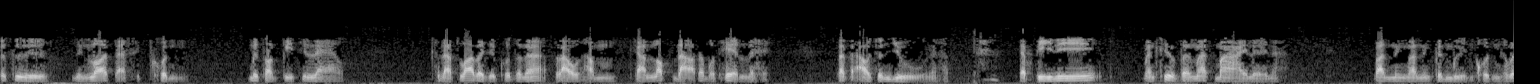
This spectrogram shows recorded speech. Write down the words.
ก็คือหนึ่งร้อยแปดสิบคน เมื่อตอนปีที่แล้ว ขนาดร้อยแปดสิบคนตอนนั้นเราทำการล็อกดาวน์ทั้งประเทศเลย แล้วก็เอาจนอยู่นะครับค่ะแต่ปีนี้มันขึ้นไปมากมายเลยนะ วันหนึ่งวันหนึ่งเป็นหมื่นคนเข้าไป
